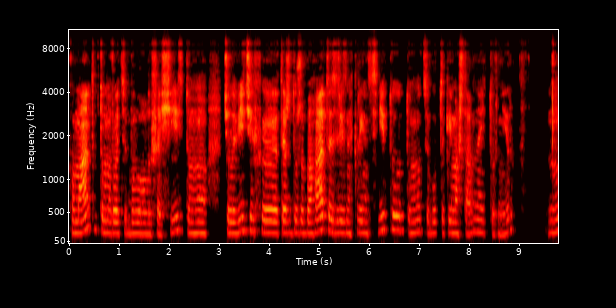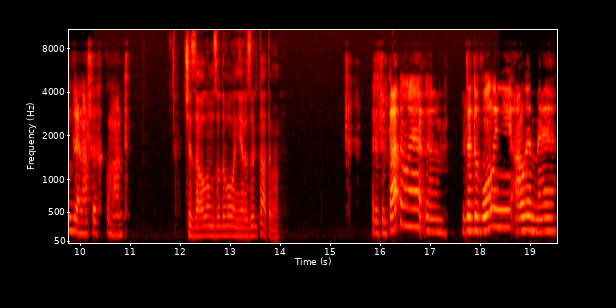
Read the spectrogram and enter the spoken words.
команд. В тому році було лише 6, тому чоловічих теж дуже багато з різних країн світу, тому це був такий масштабний турнір ну, для наших команд. Чи загалом задоволені результатами? Результатами е, задоволені, але не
